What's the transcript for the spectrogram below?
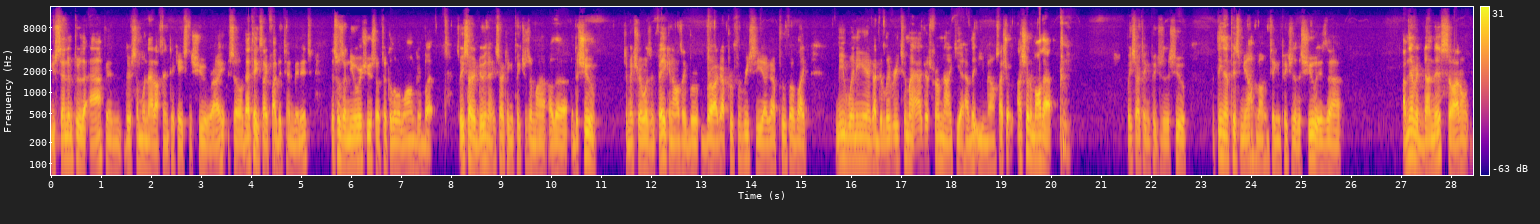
you send them through the app, and there's someone that authenticates the shoe, right? So that takes like five to ten minutes. This was a newer shoe, so it took a little longer. But so he started doing that. He started taking pictures of my of the of the shoe to make sure it wasn't fake. And I was like, bro, bro, I got proof of receipt. I got proof of like me winning it. I got delivery to my address from Nike. I have the email. So I showed I showed him all that. but he started taking pictures of the shoe. The thing that pissed me off about him taking pictures of the shoe is that I've never done this, so I don't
